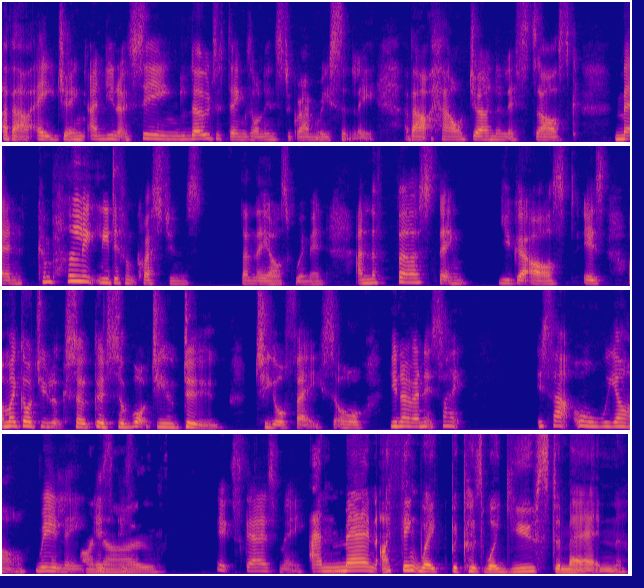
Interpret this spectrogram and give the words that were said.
about aging and you know seeing loads of things on instagram recently about how journalists ask men completely different questions than they ask women and the first thing you get asked is oh my god you look so good so what do you do to your face or you know and it's like is that all we are really I is, know. is, it scares me And men, I think we're because we're used to men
